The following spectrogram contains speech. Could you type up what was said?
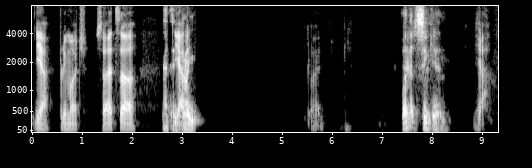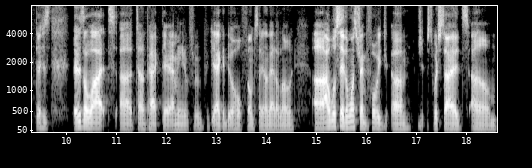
Yeah, pretty much. So that's uh that's yeah. I mean, go ahead. Let There's, that sink in. Yeah, there's there's a lot uh, to unpack there. I mean, I could do a whole film study on that alone. Uh, I will say the one strength before we um, switch sides. Um,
